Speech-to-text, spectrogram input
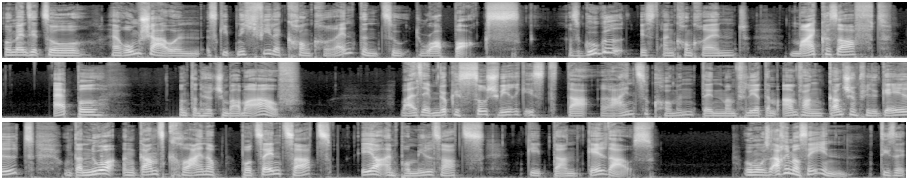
Und wenn Sie jetzt so herumschauen, es gibt nicht viele Konkurrenten zu Dropbox. Also Google ist ein Konkurrent, Microsoft, Apple und dann hört schon ein mal auf. Weil es eben wirklich so schwierig ist, da reinzukommen, denn man verliert am Anfang ganz schön viel Geld und dann nur ein ganz kleiner Prozentsatz, eher ein Promillsatz, gibt dann Geld aus. Und man muss auch immer sehen, diese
